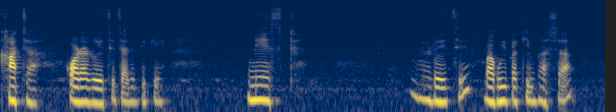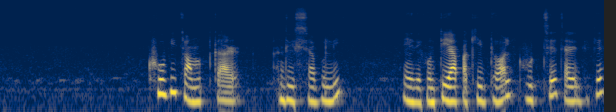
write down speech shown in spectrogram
খাঁচা করা রয়েছে চারিদিকে। নেস্ট। রয়েছে, বাবুই পাখির বাসা। খুবই চমৎকার দৃশ্যাবলী। এই দেখুন, টিয়া পাখির দল ঘুরছে চারিদিকে।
